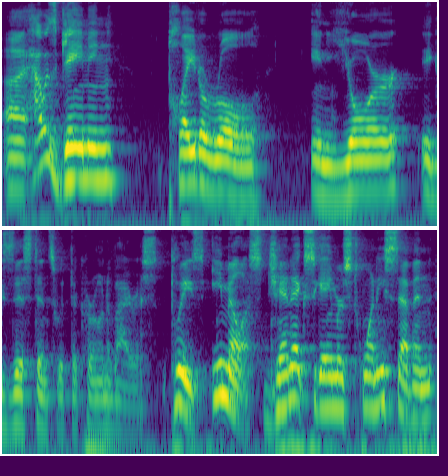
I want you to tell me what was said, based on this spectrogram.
uh, how has gaming played a role in your existence with the coronavirus? Please email us, genxgamers27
